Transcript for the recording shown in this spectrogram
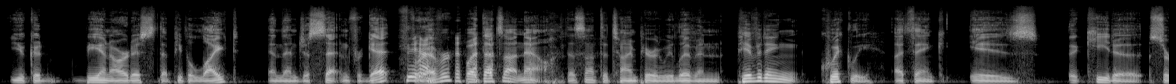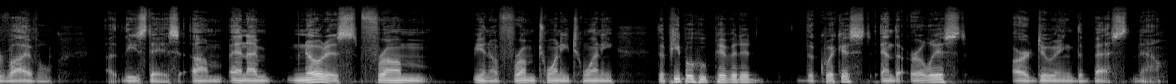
you could be an artist that people liked and then just set and forget forever. Yeah. but that's not now. That's not the time period we live in. Pivoting quickly, I think, is a key to survival uh, these days. Um, and I've noticed from you know from 2020, the people who pivoted the quickest and the earliest are doing the best now,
